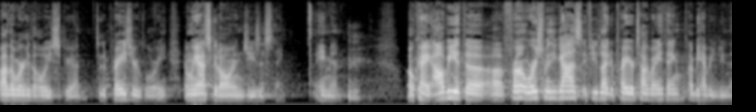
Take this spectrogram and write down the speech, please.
by the work of the Holy Spirit to the praise of your glory. And we ask it all in Jesus' name. Amen. Okay, I'll be at the uh, front worshiping with you guys. If you'd like to pray or talk about anything, I'd be happy to do that.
